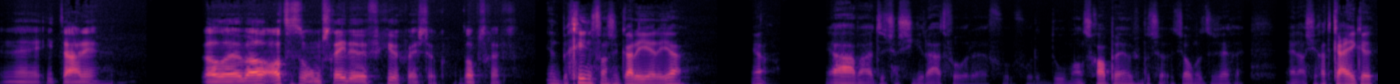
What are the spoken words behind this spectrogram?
in eh, Italië. Wel, eh, wel altijd een omstreden figuur geweest ook, wat dat betreft. In het begin van zijn carrière, ja. Ja, ja maar het is een sieraad voor, eh, voor, voor het doelmanschap, hè, om het zo, maar te zeggen. En als je gaat kijken,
